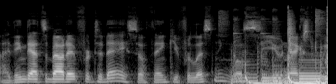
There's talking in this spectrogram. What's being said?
I think that's about it for today, so thank you for listening. We'll see you next week.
